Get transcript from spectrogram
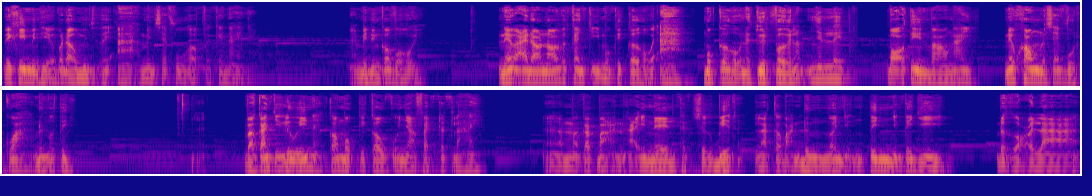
Để khi mình hiểu, bắt đầu mình sẽ thấy à mình sẽ phù hợp với cái này này mình đừng có vội nếu ai đó nói với các anh chị một cái cơ hội à một cơ hội này tuyệt vời lắm nhân lên bỏ tiền vào ngay. Nếu không là sẽ vụt qua đừng có tin. Và các anh chị lưu ý này có một cái câu của nhà Phật rất là hay à, mà các bạn hãy nên thật sự biết là các bạn đừng có những tin những cái gì được gọi là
